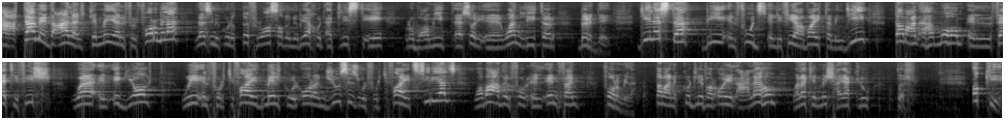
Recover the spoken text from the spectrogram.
أعتمد على الكمية اللي في الفورمولا لازم يكون الطفل وصل إنه بياخد at least إيه 400 آه sorry آه 1 liter per day دي لستة بال foods اللي فيها فيتامين دي طبعا أهمهم الفاتي فيش والايج يولت والفورتيفايد ميلك والاورنج جوسز والفورتيفايد سيريالز وبعض ال infant formula طبعا ال cod liver oil أعلاهم ولكن مش هياكلوا طفل. okay.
